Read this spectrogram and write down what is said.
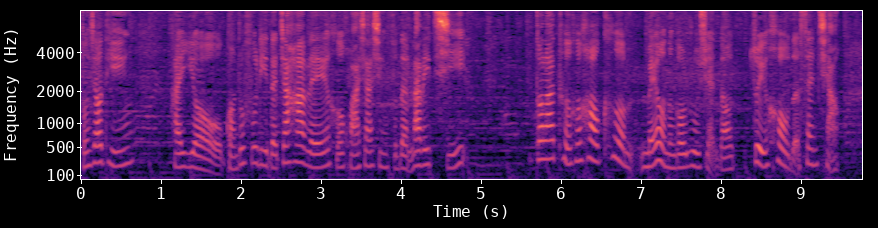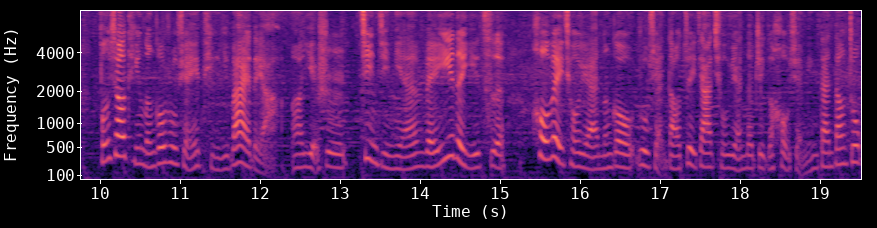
冯潇霆，还有广州富力的扎哈维和华夏幸福的拉维奇，高拉特和浩克没有能够入选到最后的三强，冯潇霆能够入选也挺意外的呀，啊，也是近几年唯一的一次后卫球员能够入选到最佳球员的这个候选名单当中。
